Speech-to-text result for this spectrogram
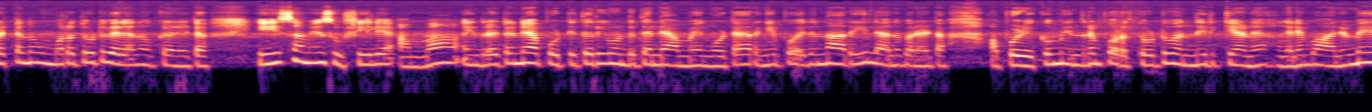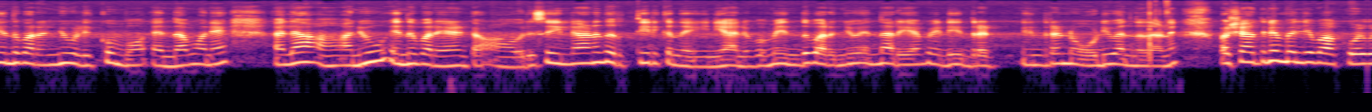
പെട്ടെന്ന് ഉമ്മറത്തോട്ട് വരാൻ നോക്കുകയാണ് കേട്ടോ. ഈ സമയം സുഷീലെ അമ്മ ഇന്ദ്രേട്ടന്റെ ആ പൊട്ടിത്തെറി കൊണ്ട് തന്നെ അമ്മ എങ്ങോട്ടാണ് ഇറങ്ങിപ്പോയതെന്ന് അറിയില്ല എന്ന് പറയട്ടോ അപ്പോഴേക്കും ഇന്ദ്രൻ പുറത്തോട്ട് വന്നിരിക്കുകയാണ്. അങ്ങനെ ഭാനുമേ എന്ന് പറഞ്ഞു വിളിക്കുമ്പോൾ എന്താ മോനെ? അല്ല അനു എന്ന് പറയാം കേട്ടോ. ആ ഒരു സീനിലാണ് നിർത്തിയിരിക്കുന്നത്. ഇനി അനുപമ എന്ത് പറഞ്ഞു എന്നറിയാൻ വേണ്ടി ഇന്ദ്രൻ ഇന്ദ്രൻ ഓടി വന്നതാണ്. പക്ഷെ അതിനും വലിയ വാക്കുകൾ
